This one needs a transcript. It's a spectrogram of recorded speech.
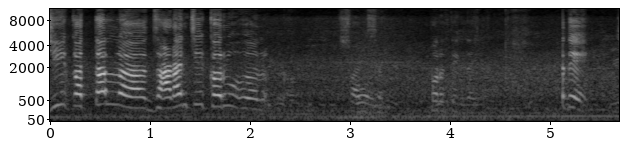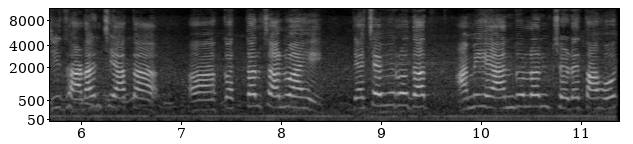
जी कत्तल झाडांची करू सॉरी सॉरी परत एकदा जी झाडांची आता कत्तल चालू आहे त्याच्या विरोधात आम्ही हे आंदोलन छेडत आहोत.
